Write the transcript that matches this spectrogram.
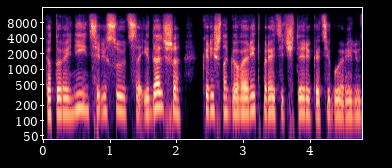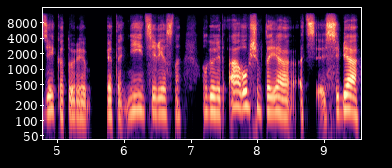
которые не интересуются. И дальше Кришна говорит про эти четыре категории людей, которые это неинтересно. Он говорит, а, в общем-то, я от себя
